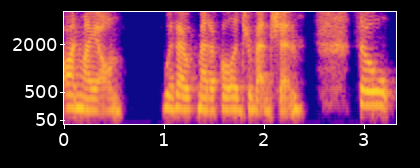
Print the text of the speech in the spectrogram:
on my own without medical intervention. So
